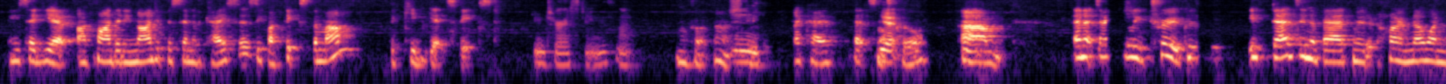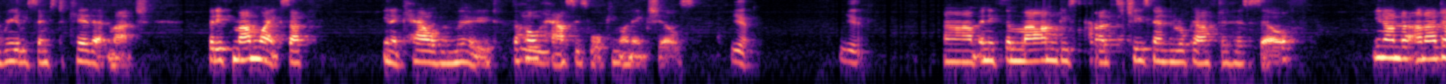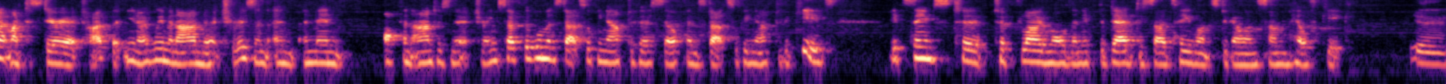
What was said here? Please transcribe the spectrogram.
he said, Yeah, I find that in 90% of cases, if I fix the mum, the kid gets fixed. Interesting, isn't it? I thought, oh. Mm. Okay, that's not yeah. cool. Um, and it's actually true because if dad's in a bad mood at home, no one really seems to care that much. But if mum wakes up in a cow of a mood, the whole mm. house is walking on eggshells. Yeah. Yeah. Um, and if the mum decides she's going to look after herself, you know, and I don't like to stereotype, but you know, women are nurturers and, and, and men often aren't as nurturing. So if the woman starts looking after herself and starts looking after the kids, it seems to to flow more than if the dad decides he wants to go on some health kick. Yeah.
